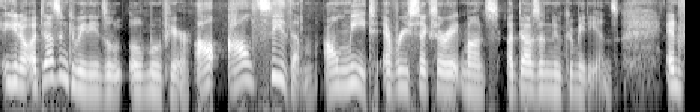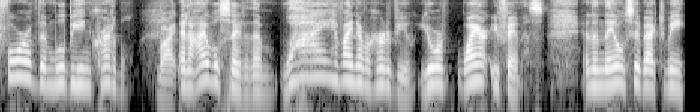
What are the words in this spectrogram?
you know, a dozen comedians will, will move here. I'll I'll see them. I'll meet every six or eight months a dozen new comedians, and four of them will be incredible. Right. And I will say to them, "Why have I never heard of you? You're why aren't you famous?" And then they will say back to me,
